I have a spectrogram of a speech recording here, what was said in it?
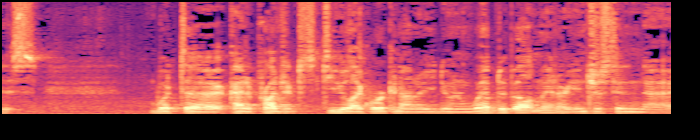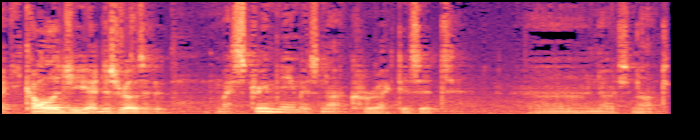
Is what uh, kind of projects do you like working on? Are you doing web development? Are you interested in uh, ecology? I just realized that my stream name is not correct. Is it? Uh, no, it's not.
